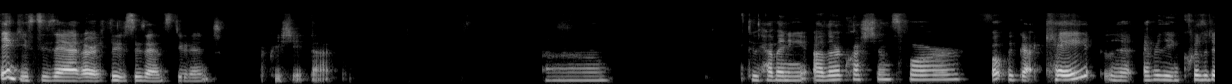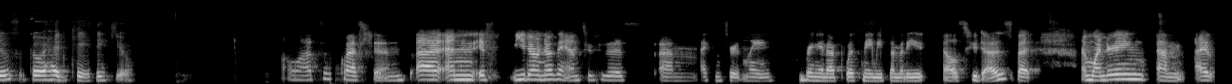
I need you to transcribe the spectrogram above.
thank you, Suzanne, or Su- Suzanne student. Appreciate that. Um, do we have any other questions for, oh, we've got Kay, the ever the inquisitive. Go ahead, Kay, thank you. Lots of questions. Uh, and if you don't know the answer to this, um, I can certainly bring it up with maybe somebody else who does. But I'm wondering, um, I,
